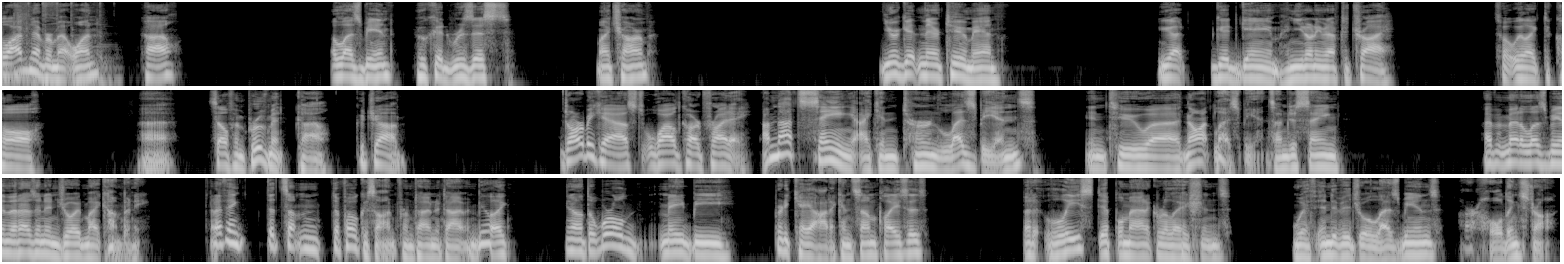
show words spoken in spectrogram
Well, I've never met one, Kyle. A lesbian who could resist my charm. You're getting there too, man. You got good game, and you don't even have to try. It's what we like to call uh, self improvement, Kyle. Good job. Darbycast Wildcard Friday. I'm not saying I can turn lesbians into uh, not lesbians. I'm just saying I haven't met a lesbian that hasn't enjoyed my company. And I think that's something to focus on from time to time and be like, you know, the world may be pretty chaotic in some places, but at least diplomatic relations with individual lesbians are holding strong.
